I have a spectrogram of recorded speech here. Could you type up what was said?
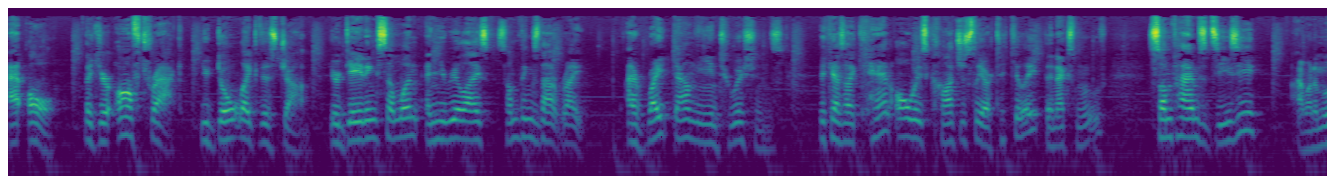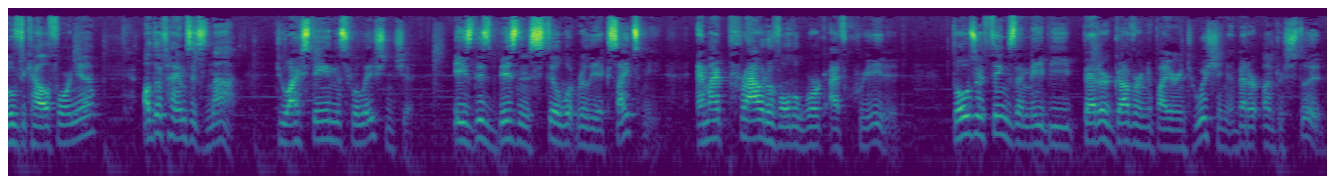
at all, like you're off track, you don't like this job, you're dating someone and you realize something's not right, I write down the intuitions because I can't always consciously articulate the next move. Sometimes it's easy, I want to move to California. Other times it's not. Do I stay in this relationship? Is this business still what really excites me? Am I proud of all the work I've created? Those are things that may be better governed by your intuition and better understood.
